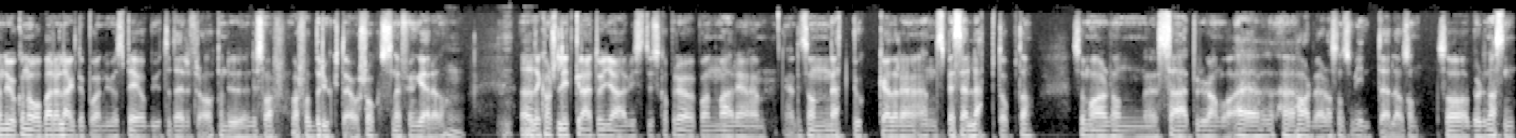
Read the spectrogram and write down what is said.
men du kan også bare legge det på en USB og bute derfra. kan du liksom, i hvert fall bruke det og se hvordan det fungerer. da. Mm. Eh, det er kanskje litt greit å gjøre hvis du skal prøve på en mer eh, litt sånn nettbook eller en spesiell laptop da, som har sånn eh, særprogram eh, hardware, da, sånn som Intel og sånn. Så bør du nesten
